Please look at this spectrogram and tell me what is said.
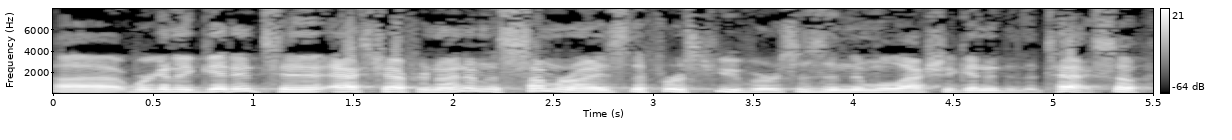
uh, we're going to get into Acts chapter 9. I'm going to summarize the first few verses and then we'll actually get into the text. So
